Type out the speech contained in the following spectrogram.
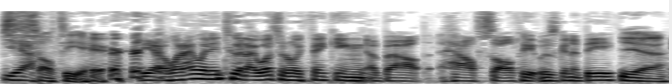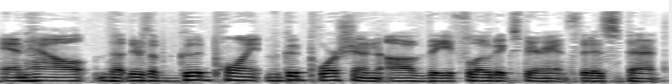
Yeah. salty air. yeah, when I went into it, I wasn't really thinking about how salty it was going to be. Yeah. and how the, there's a good point, a good portion of the float experience that is spent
